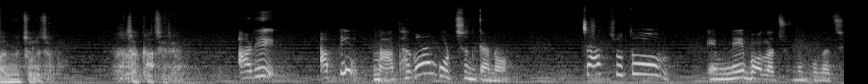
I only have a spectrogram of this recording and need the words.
আমিও চলে যাব। চাকরি ছেড়ে। আরে, আপনি মাথা গরম করছেন কেন? চাচু তো এমনিই বলার জন্য বলেছে।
